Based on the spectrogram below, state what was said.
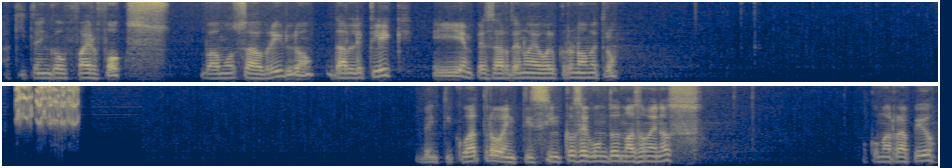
Aquí tengo Firefox. Vamos a abrirlo, darle clic y empezar de nuevo el cronómetro. 24 25 segundos más o menos. Un poco más rápido.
